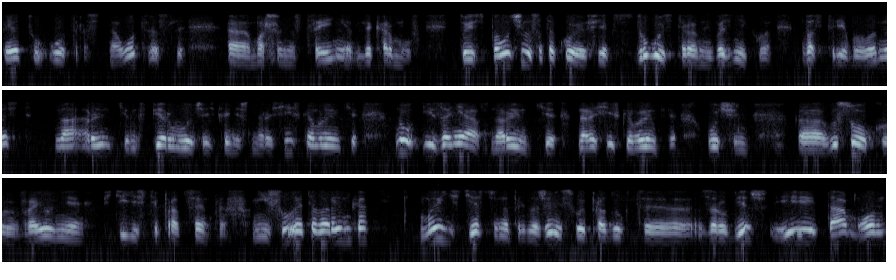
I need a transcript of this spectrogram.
эту отрасль, на отрасль э, машиностроения для кормов. То есть получился такой эффект. С другой стороны, возникла востребованность на рынке, в первую очередь, конечно, на российском рынке. Ну и заняв на рынке, на российском рынке очень э, высокую, в районе 50% нишу этого рынка, мы, естественно, предложили свой продукт э, за рубеж, и там он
